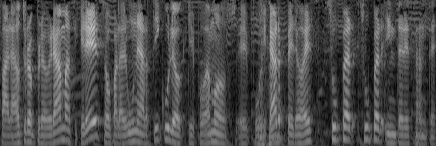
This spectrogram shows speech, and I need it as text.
para otro programa si querés o para algún artículo que podamos eh, publicar, pero es súper, súper interesante.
